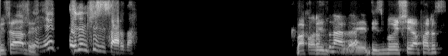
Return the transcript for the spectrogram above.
Hüsa abi hep ölümsüz hisarda. Bak Orası biz, nerede? e, biz bu işi yaparız.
